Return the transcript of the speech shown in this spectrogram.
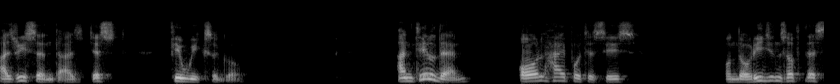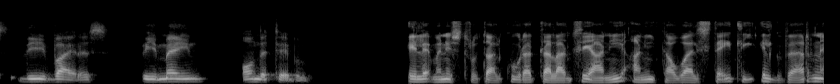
as recent as just a few weeks ago. Until then, all hypotheses on the origins of this, the virus remain on the table. Il-Ministru tal-Kura tal-Anzjani Anita Wells tgħid li l-Gvern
